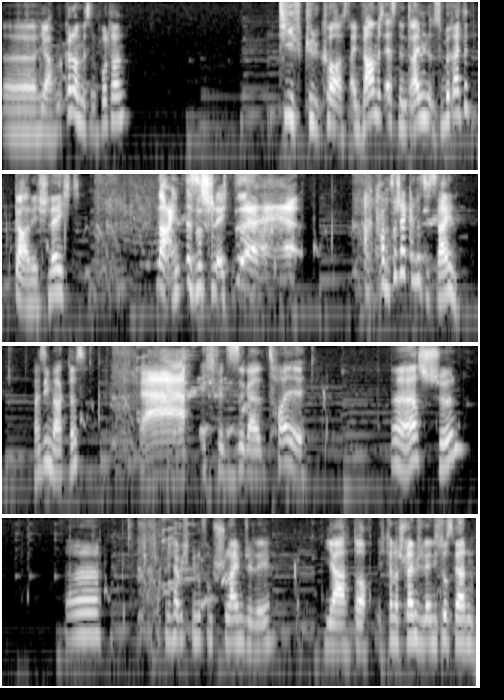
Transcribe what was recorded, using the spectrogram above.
Äh, ja, wir können noch ein bisschen futtern. Tiefkühlkost. Ein warmes Essen in drei Minuten zubereitet? Gar nicht schlecht. Nein, es ist schlecht. Ach komm, so schlecht kann das nicht sein. Ja, sie mag das. Ja, ich finde es sogar toll. Ja, ist schön. Äh, hoffentlich habe ich genug vom Schleimgelee. Ja, doch. Ich kann das Schleimgelee endlich loswerden.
